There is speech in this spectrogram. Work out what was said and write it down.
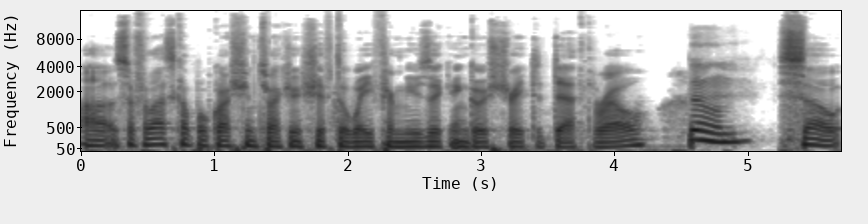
uh, so for the last couple of questions, we're actually shift away from music and go straight to death row. Boom. So,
